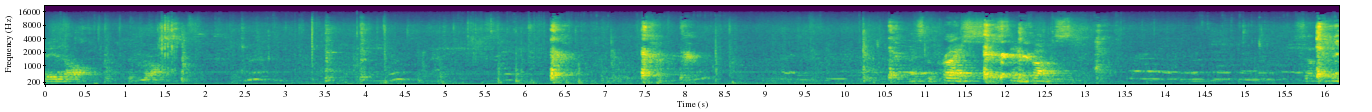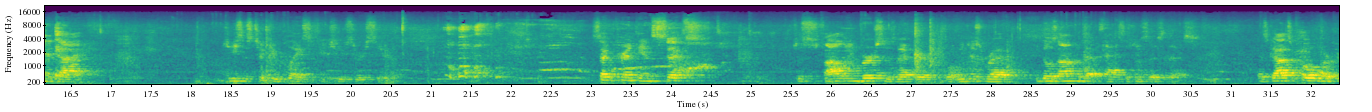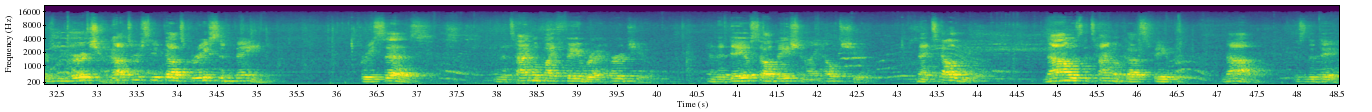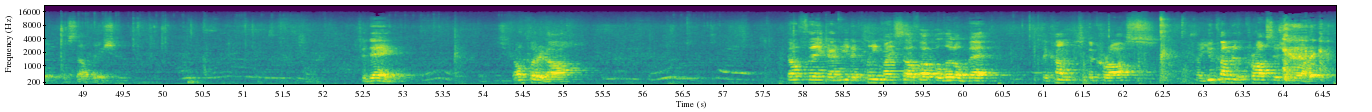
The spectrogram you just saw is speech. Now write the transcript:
paid it all. The cross. That's the price sin cost. Someone's going to die. Jesus took your place if you choose to receive it. 2 Corinthians 6, just following verses after what we just read, he goes on with that passage and says this. As God's co-workers, we urge you not to receive God's grace in vain. For he says, In the time of my favor I heard you. In the day of salvation I helped you. And I tell you, now is the time of God's favor. Now is the day of salvation. Today, don't put it off. Don't think I need to clean myself up a little bit to come to the cross. No, you come to the cross as you are.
